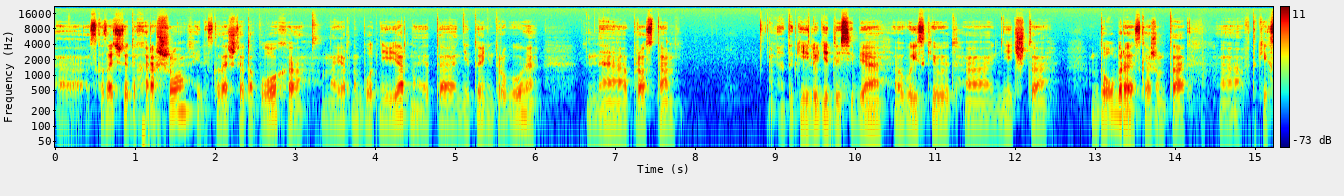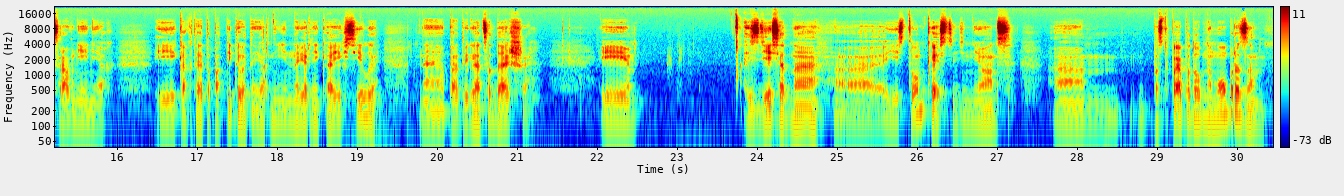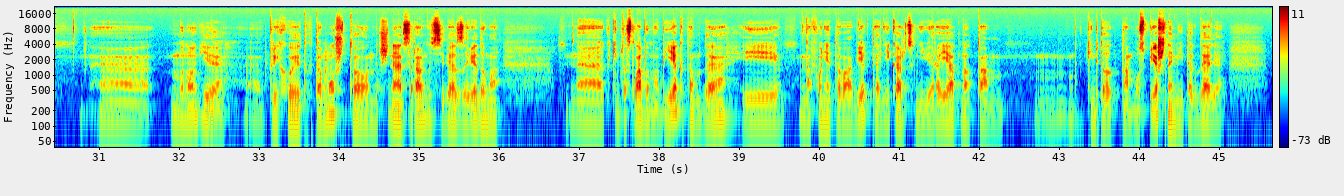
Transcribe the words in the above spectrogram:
Э, сказать, что это хорошо или сказать, что это плохо, наверное, будет неверно. Это не то и не другое. Э, просто такие люди для себя выискивают э, нечто доброе, скажем так, в таких сравнениях. И как-то это подпитывает, наверняка их силы э, продвигаться дальше. И здесь одна а, есть тонкость, один нюанс. Поступая подобным образом, многие приходят к тому, что начинают сравнивать себя с заведомо каким-то слабым объектом, да, и на фоне этого объекта они кажутся невероятно там какими-то там успешными и так далее.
